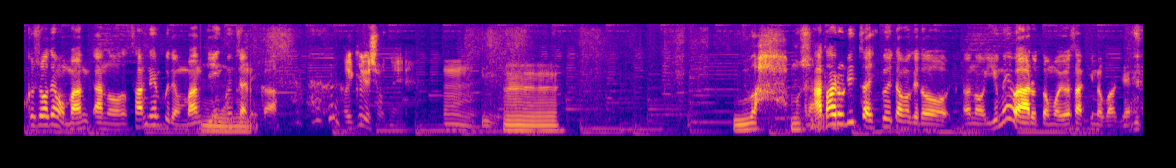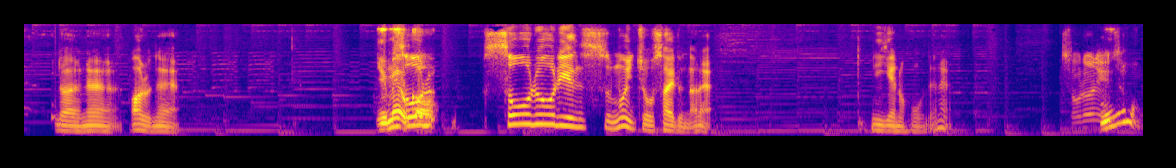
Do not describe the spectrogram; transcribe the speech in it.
副賞でも満あの3連服でも満金いくんじゃねえか。いくでしょうね。うん。うわ、面白い。当たる率は低いと思うけど、あの夢はあると思うよ、さっきの馬券。だよね。あるね。夢をこソウル、ソウルオリエンスも一応抑えるんだね。逃げの方でね。それよう。り逃げない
